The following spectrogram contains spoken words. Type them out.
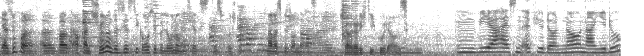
Ja, super. Also war auch ganz schön und das ist jetzt die große Belohnung, ist jetzt das Frühstück. Mal was Besonderes. Schaut da richtig gut aus. Mm, wir heißen If You Don't Know, Now You Do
